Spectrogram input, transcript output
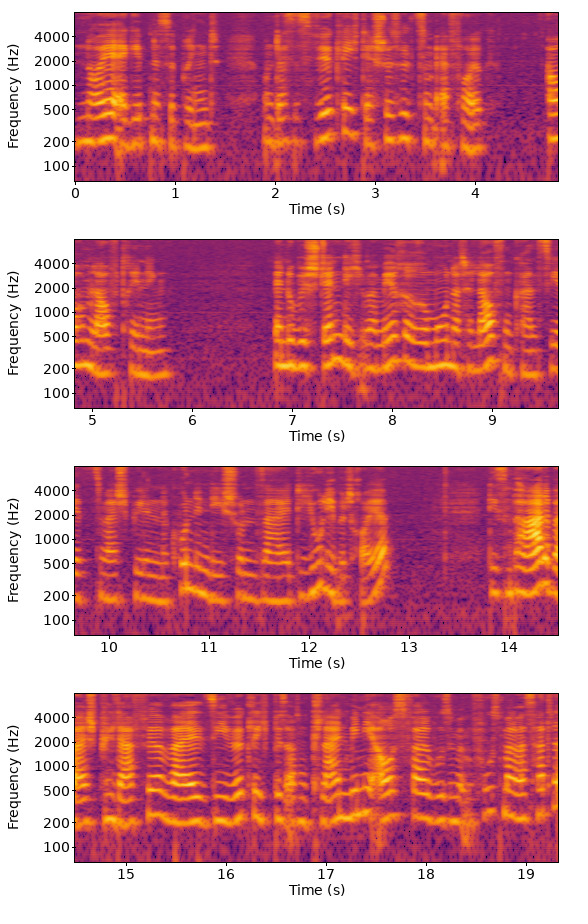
neue Ergebnisse bringt. Und das ist wirklich der Schlüssel zum Erfolg, auch im Lauftraining. Wenn du beständig über mehrere Monate laufen kannst, wie jetzt zum Beispiel eine Kundin, die ich schon seit Juli betreue, die ist ein Paradebeispiel dafür, weil sie wirklich bis auf einen kleinen Mini-Ausfall, wo sie mit dem Fuß mal was hatte,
